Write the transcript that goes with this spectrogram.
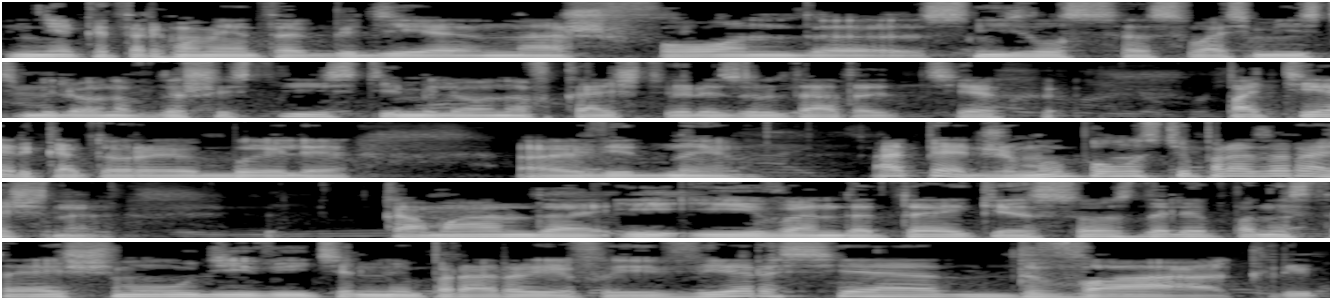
некоторых моментах, где наш фонд снизился с 80 миллионов до 60 миллионов в качестве результата тех потерь, которые были э, видны. Опять же, мы полностью прозрачны. Команда ИИ в Эндотеке создали по-настоящему удивительный прорыв, и версия 2 крип...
